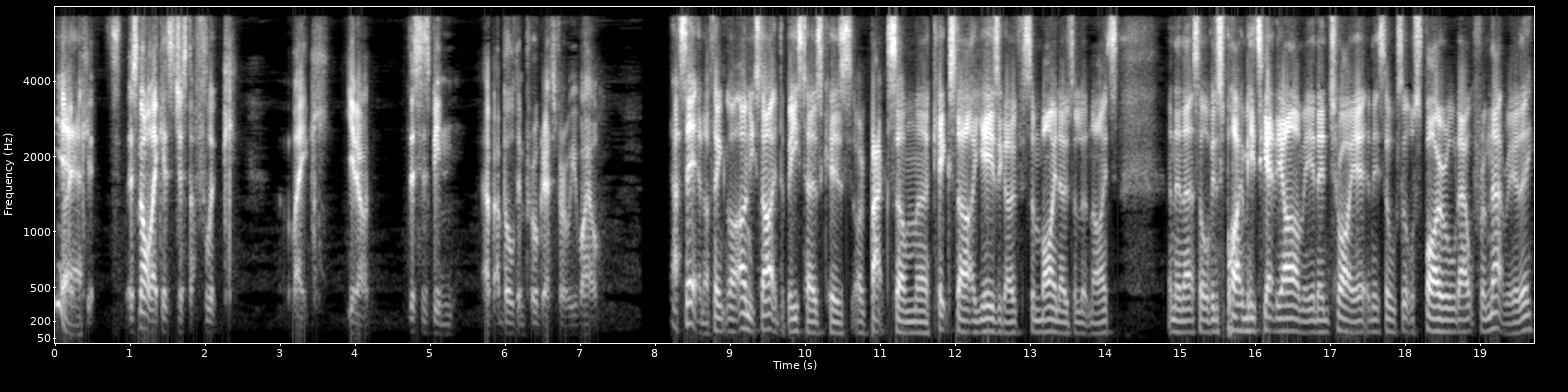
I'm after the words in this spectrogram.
yeah. Like, it's, it's not like it's just a fluke. Like you know, this has been a, a build in progress for a wee while. That's it, and I think like, I only started the Beast Herds because I backed some uh, Kickstarter years ago for some minos that look nice, and then that sort of inspired me to get the army and then try it, and it's all sort of spiraled out from that, really.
